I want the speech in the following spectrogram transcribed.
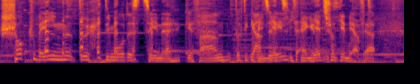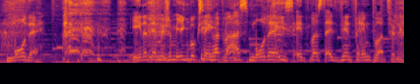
Schockwellen durch die Modeszene gefahren, durch die Ich bin, ganze jetzt, Welt. ich bin eigentlich. jetzt schon genervt. Ja. Mode. Jeder, der mich schon irgendwo gesehen hat, weiß, Mode ist etwas äh, wie ein Fremdwort für mich.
